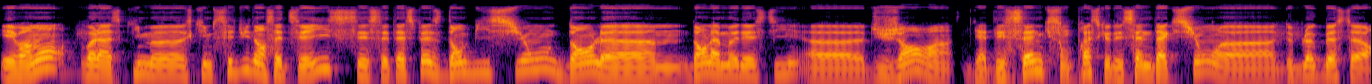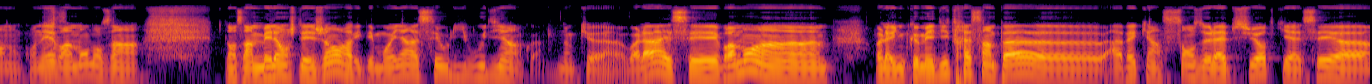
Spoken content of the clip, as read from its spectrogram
Et vraiment, voilà, ce qui me, ce qui me séduit dans cette série, c'est cette espèce d'ambition dans le, dans la modestie euh, du genre. Il y a des scènes qui sont presque des scènes d'action euh, de blockbuster. Donc on est vraiment dans un, dans un mélange des genres avec des moyens assez hollywoodiens, quoi. Donc euh, voilà, et c'est vraiment un, voilà, une comédie très sympa euh, avec un sens de l'absurde qui est assez, euh,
